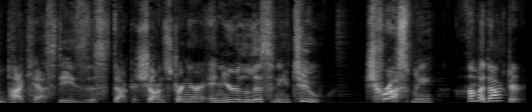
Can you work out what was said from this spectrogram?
podcasties. This is Dr. Sean Stringer, and you're listening to Trust Me, I'm a Doctor,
